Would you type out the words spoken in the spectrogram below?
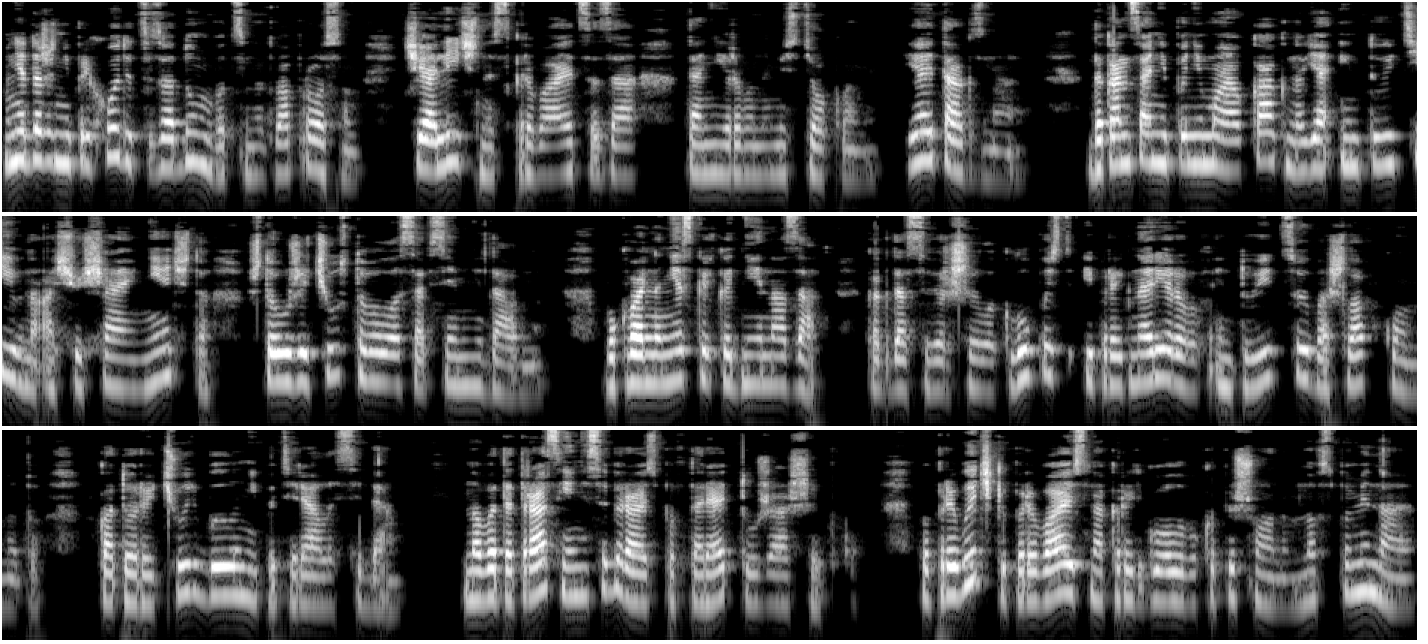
Мне даже не приходится задумываться над вопросом, чья личность скрывается за тонированными стеклами. Я и так знаю. До конца не понимаю как, но я интуитивно ощущаю нечто, что уже чувствовала совсем недавно, буквально несколько дней назад, когда совершила глупость и, проигнорировав интуицию, вошла в комнату, в которой чуть было не потеряла себя. Но в этот раз я не собираюсь повторять ту же ошибку. По привычке порываюсь накрыть голову капюшоном, но вспоминаю,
